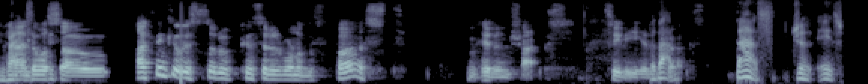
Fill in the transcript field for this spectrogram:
In fact, And also, I think it was sort of considered one of the first hidden tracks, CD hidden that- tracks. that's just it's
